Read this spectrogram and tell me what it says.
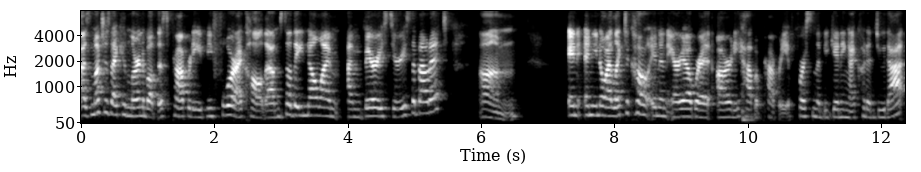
as much as I can learn about this property before I call them. So they know I'm I'm very serious about it. Um, and and you know, I like to call in an area where I already have a property. Of course, in the beginning I couldn't do that,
